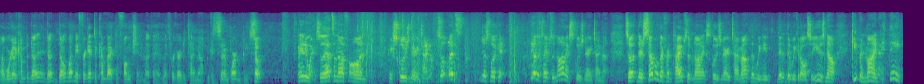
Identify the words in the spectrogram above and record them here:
um, we're gonna come. Don't, don't- don't let me forget to come back to function with it with regard to timeout because it's an important piece. So anyway, so that's enough on exclusionary timeout. So let's just look at the other types of non-exclusionary timeout. So there's several different types of non-exclusionary timeout that we need that, that we could also use. Now, keep in mind, I think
